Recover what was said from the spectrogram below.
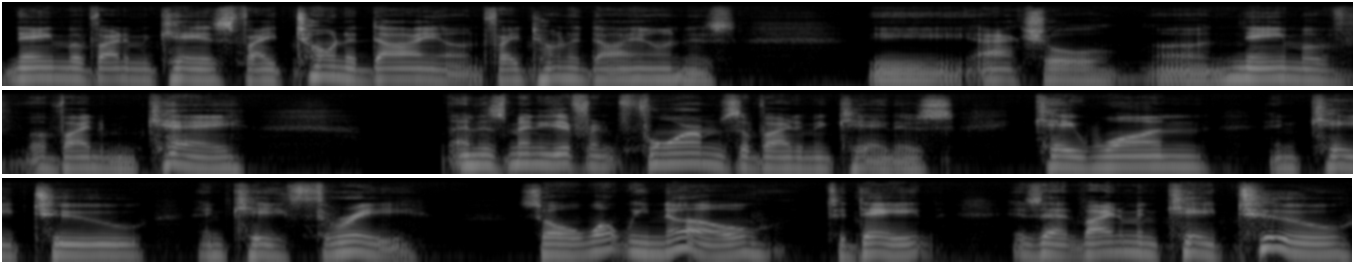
name of vitamin K is phytonadione. Phytonadione is the actual uh, name of, of vitamin K. And there's many different forms of vitamin K. There's K1 and K2 and K3. So what we know to date is that vitamin K2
